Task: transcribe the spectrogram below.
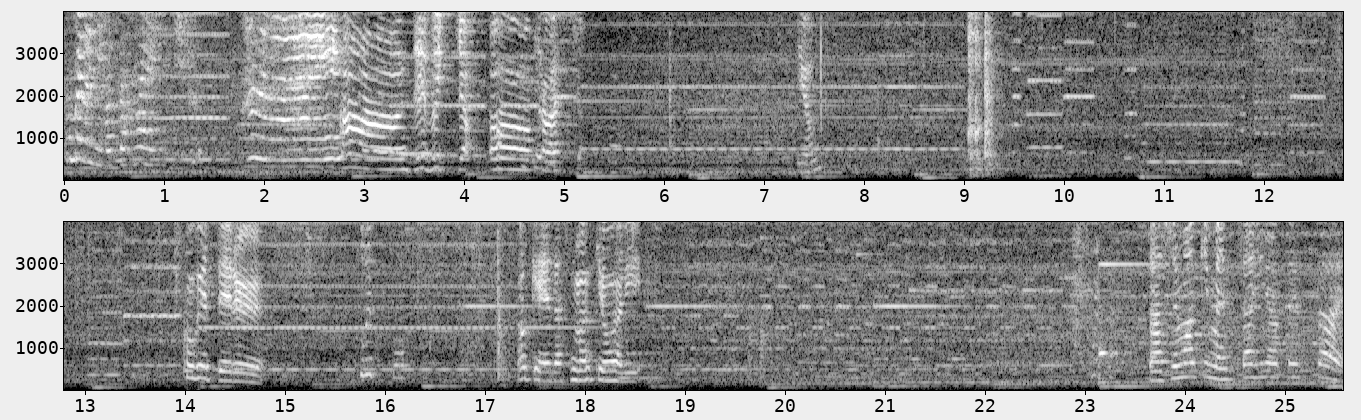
カメラにまた入ってる。はあーデブっちょあーかわしいい。よ。焦げてる OK だし巻き終わり。だし巻きめっちゃ平べったい。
